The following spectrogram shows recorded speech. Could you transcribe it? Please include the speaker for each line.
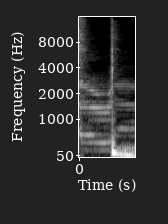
Speaker 1: Around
